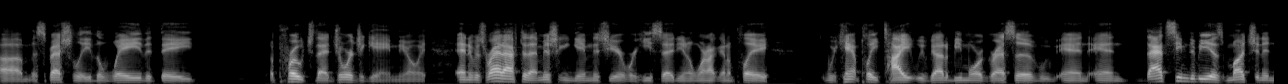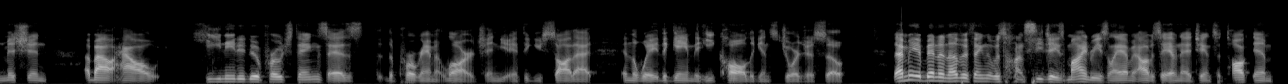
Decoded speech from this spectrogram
um, especially the way that they approached that Georgia game, you know, and it was right after that Michigan game this year where he said, you know, we're not going to play, we can't play tight, we've got to be more aggressive, and and that seemed to be as much an admission about how he needed to approach things as the program at large. And I think you saw that in the way the game that he called against Georgia. So that may have been another thing that was on CJ's mind recently. I haven't obviously haven't had a chance to talk to him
